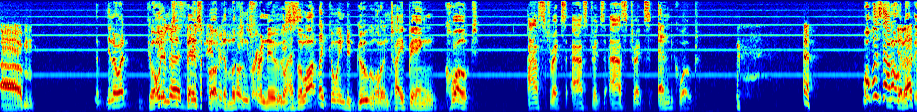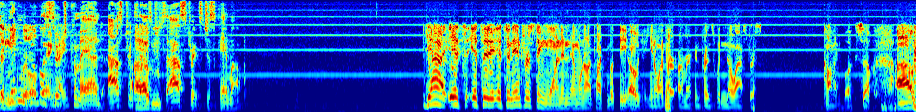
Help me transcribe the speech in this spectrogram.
Um, you know what? Going to Facebook and looking oh, for news is a lot like going to Google and typing quote asterisk, asterisk, asterisk, end quote. what was that all yeah, about? The hidden Google thing, search right? command, asterisk, Um, asterisk, asterisk just came up. Yeah, it's it's a it's an interesting one, and, and we're not talking about the oh, you know what, our, our American friends would know asterisk comic book. So, um,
